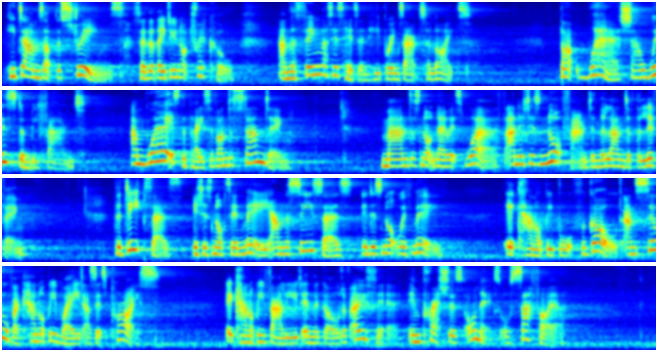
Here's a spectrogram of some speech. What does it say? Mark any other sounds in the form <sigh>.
He dams up the streams so that they do not trickle, and the thing that is hidden he brings out to light. But where shall wisdom be found? And where is the place of understanding? Man does not know its worth, and it is not found in the land of the living. The deep says, It is not in me, and the sea says, It is not with me. It cannot be bought for gold, and silver cannot be weighed as its price. It cannot be valued in the gold of Ophir, in precious onyx or sapphire.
